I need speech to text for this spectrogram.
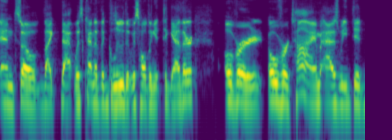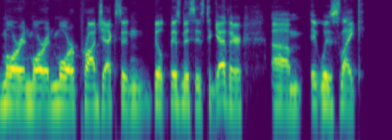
and so like that was kind of the glue that was holding it together over over time as we did more and more and more projects and built businesses together. Um it was like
